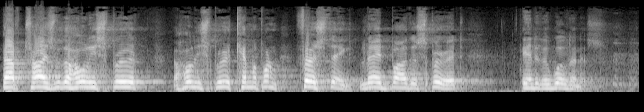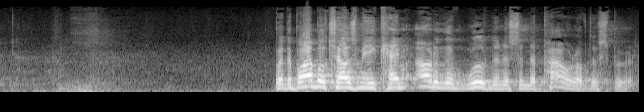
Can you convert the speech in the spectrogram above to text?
Baptized with the Holy Spirit. The Holy Spirit came upon, first thing, led by the Spirit into the wilderness. But the Bible tells me he came out of the wilderness in the power of the Spirit.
